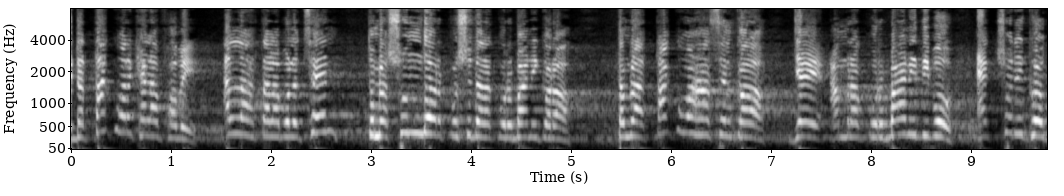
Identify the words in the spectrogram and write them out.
এটা তাকুয়ার খেলাফ হবে। আল্লাহ তালা বলেছেন, তোমরা সুন্দর পশু দ্বারা কোরবানি করো, তোমরা তাকুয়া হাসিল করো, যে আমরা কোরবানি দিব এক শরিক হোক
